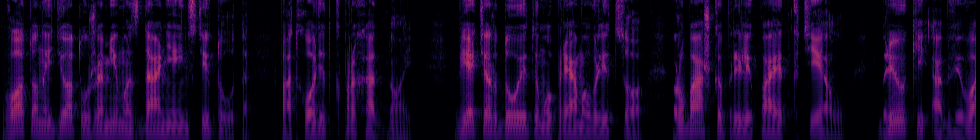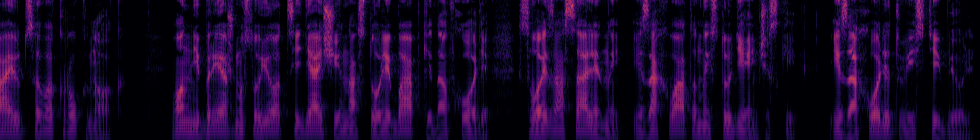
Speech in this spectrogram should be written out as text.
Вот он идет уже мимо здания института, подходит к проходной. Ветер дует ему прямо в лицо, рубашка прилипает к телу, брюки обвиваются вокруг ног. Он небрежно сует сидящие на столе бабки на входе свой засаленный и захватанный студенческий, и заходит в вестибюль.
